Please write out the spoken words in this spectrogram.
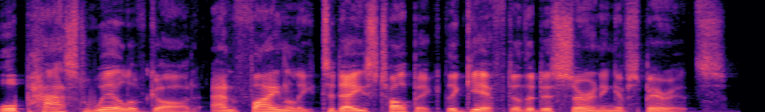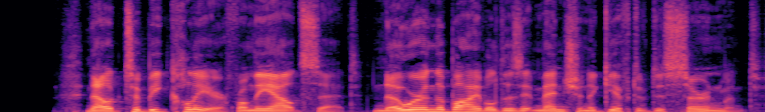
or past will of God. And finally, today's topic, the gift of the discerning of spirits. Now, to be clear from the outset, nowhere in the Bible does it mention a gift of discernment.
